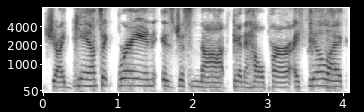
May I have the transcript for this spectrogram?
gigantic brain is just not going to help her. I feel like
